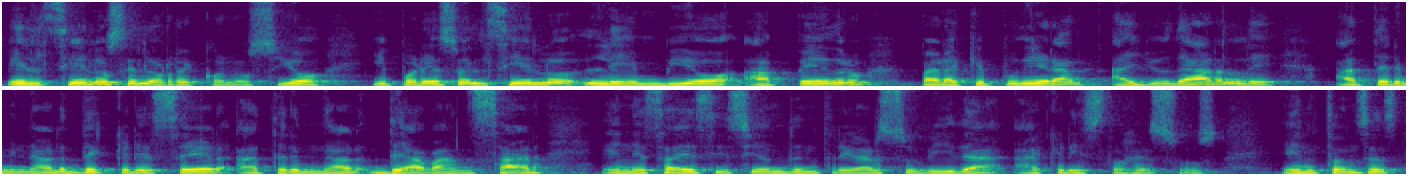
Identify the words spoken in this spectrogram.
el cielo se lo reconoció y por eso el cielo le envió a Pedro para que pudiera ayudarle a terminar de crecer, a terminar de avanzar en esa decisión de entregar su vida a Cristo Jesús. Entonces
